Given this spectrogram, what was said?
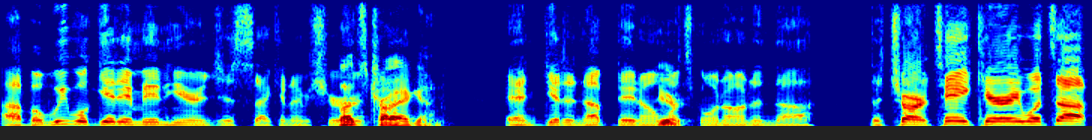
uh, but we will get him in here in just a second, I'm sure. Let's try again. and get an update on Here. what's going on in the the charts. Hey, Cary, what's up?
